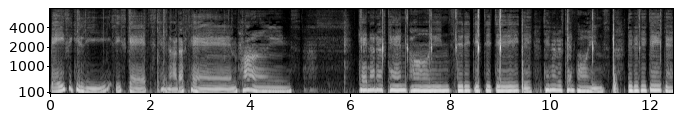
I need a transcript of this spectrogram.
basically, this gets 10 out of 10 points. 10 out of 10 points. Do, do, do, do, do, do. 10 out of 10 points. Do, do, do, do, do.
